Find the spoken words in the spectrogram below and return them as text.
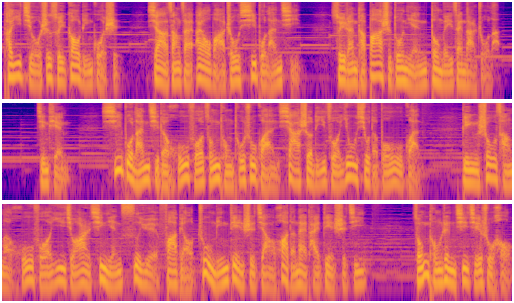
他以九十岁高龄过世，下葬在艾奥瓦州西布兰奇。虽然他八十多年都没在那儿住了。今天。西布兰奇的胡佛总统图书馆下设了一座优秀的博物馆，并收藏了胡佛1927年4月发表著名电视讲话的那台电视机。总统任期结束后，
